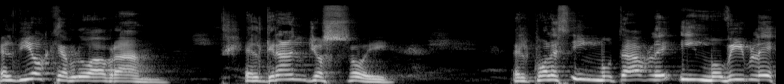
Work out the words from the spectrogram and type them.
el Dios que habló a Abraham, el gran yo soy, el cual es inmutable, inmovible,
